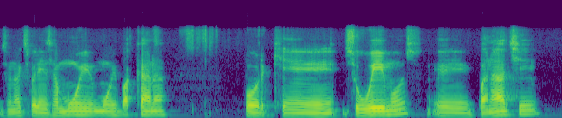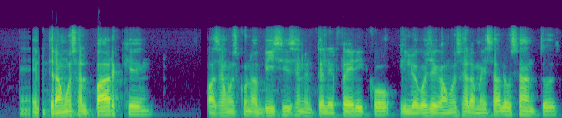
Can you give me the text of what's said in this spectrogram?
es una experiencia muy, muy bacana porque subimos eh, Panachi, entramos al parque, pasamos con las bicis en el teleférico y luego llegamos a la Mesa de los Santos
